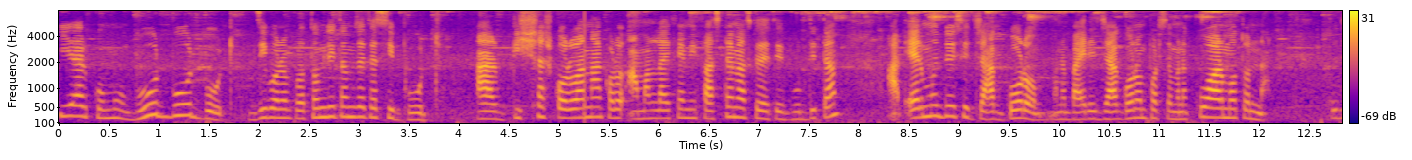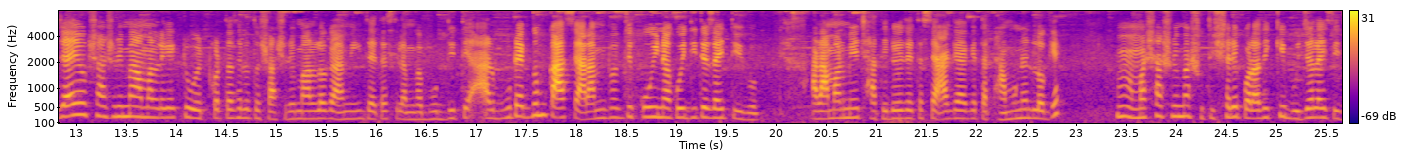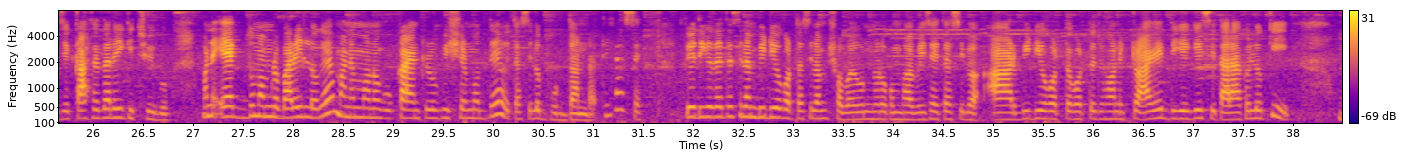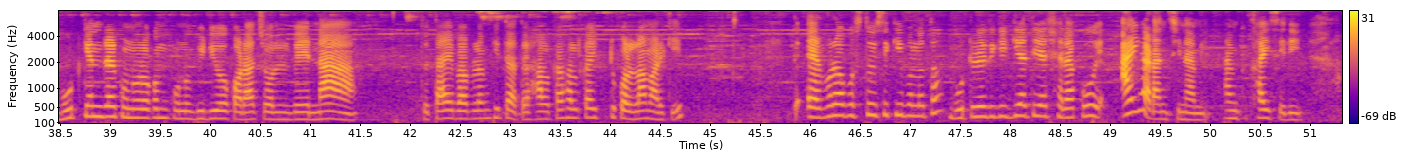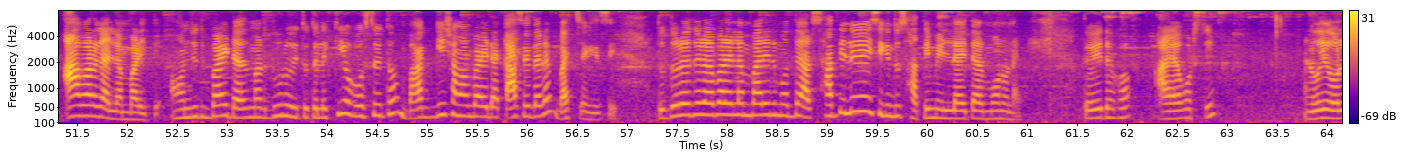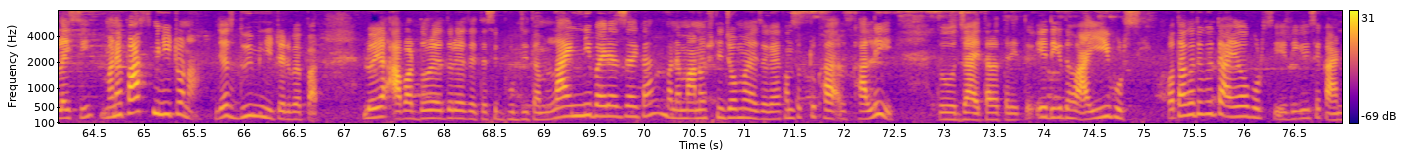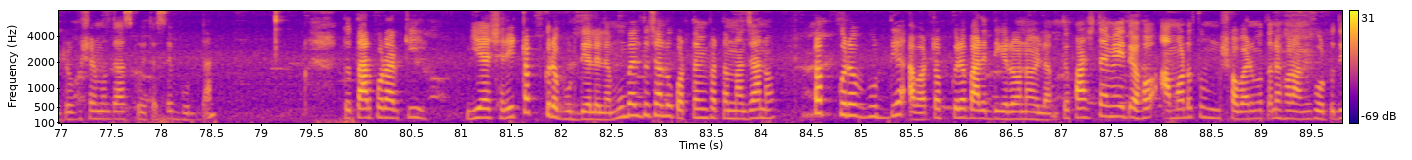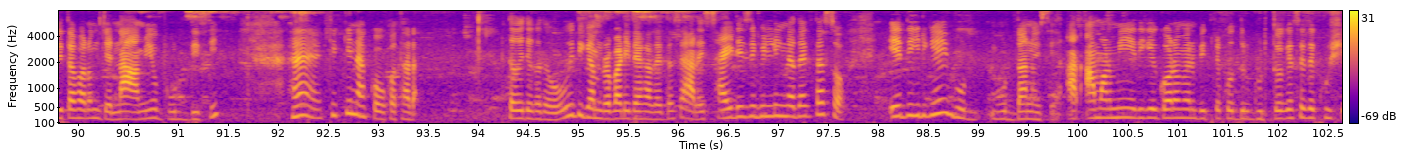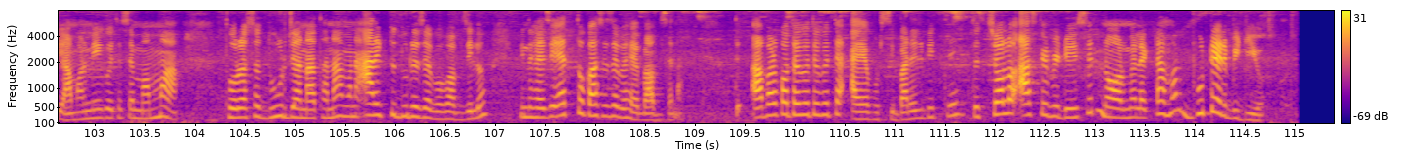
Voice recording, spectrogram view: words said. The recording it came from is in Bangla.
কি আর কমু? ভুট ভুট ভুট জীবনে প্রথম দিতাম যাইতেছি ভুট আর বিশ্বাস করো আর না করো, আমার লাইফে আমি ফার্স্ট টাইম আজকে যাইছি ভুট দিতাম। আর এর মধ্যে হয়েছে যা গরম মানে বাইরে যা গরম পড়ছে মানে কুয়ার মতন না। তো যাই হোক, শাশুড়ি মা আমার লেগে একটু ওয়েট করতেছিল, তো শাশুড়ি মার লগে আমি যাইতেছিলাম গা বুট দিতে। আর বুট একদম কাছে, আর আমি ভাবছি কই না কই দিতে যাইতেই গো আর আমার মেয়ে ছাতি লয়ে যাইতেছে আগে আগে তার ঠামুনের লগে। হুম, আমার শাশুড়ি মা সুতির শাড়ি পরা দেখি বুঝে লাইছি যে কাছে দাঁড়িয়ে কিছু হইব মানে একদম আমরা বাড়ির লগে মানে মনে করো কারেন্টের অফিসের মধ্যে ওইটা ছিল ভোটদানটা, ঠিক আছে? তো এদিকে যাইতেছিলাম ভিডিও করতেছিলাম, সবাই অন্যরকমভাবেই চাইতেছিল। আর ভিডিও করতে করতে যখন একটু আগের দিকে গেছি, তারা কইলো কি, ভোট কেন্দ্রের কোনো রকম কোনো ভিডিও করা চলবে না। তো তাই ভাবলাম কি, তাতে হালকা হালকা একটু করলাম আর কি। তো এরপরে অবস্থা হয়েছে কি বলতো? ভোটের দিকে গিয়া টিয়া সেরা কই? আই গাড়ানছি না আমি। আমি তো খাইছি রে। আবার গাইলাম বাড়িতে। এখন যদি বাড়িটা আমার দূর হইতো, তাহলে কী অবস্থা হইতো? ভাগ্যিস আমার বাড়িটা কাছে দাঁড়ে বাচ্চা গেছে। তো দৌড়ে দৌড়ে আবার এলাম বাড়ির মধ্যে, আর ছাতি লয়ে আইছি, কিন্তু ছাতি মিললাই তার মনে নাই। তো এই দেখো, আয়া করছি। লয়ে ওলাইছি। মানে পাঁচ মিনিটও না, জাস্ট দুই মিনিটের ব্যাপার। লয়ে আবার দৌড়ে দৌড়ে যেতেছি ভোট দিতাম। লাইন নি বাইরের জায়গা মানে মানুষ নিয়ে জমা হয়ে জায়গা। এখন তো একটু খালি, তো যাই তাড়াতাড়ি। তো এদিকে দেখো, আইই পড়ছি। কথা কইতে কইতে আইও পড়ছি। এদিকে গেছে কারেন্টের অফিসের মধ্যে আজ কইতেছে ভোটদান। তো তারপর আর কি, গিয়া সারি টপ করে ভোট দিয়ে নিলাম মোবাইল তো চালু করতামই পারতাম না, জানো? টপ করে ভোট দিয়ে আবার টপ করে বাড়ির দিকে রওনা হইলাম। তো ফার্স্ট টাইমে দেখো, আমারও তো সবার মতন এখন আমি ফটো দিতে পারলাম যে না, আমিও ভোট দিছি। হ্যাঁ ঠিক কি না কো কথাটা? তো ওই দেখো দেখো ওইদিকে আমরা বাড়ি দেখা যাইতেছে, আর এই সাইডে যে বিল্ডিংটা দেখতেছো, এদিকেই ভোট, ভোটদান হয়েছে আর আমার মেয়ে এদিকে গরমের ভিতরে কদ্দূর ঘুরতে গেছে, যে খুশি। আমার মেয়ে কইতেছে, মাম্মা সা দূর যা, না থা না মানে আর একটু দূরে যাব ভাবছিল। কিন্তু হ্যাঁ যে এত কাছে যাবে হ্যাঁ ভাবছে না। তো আবার কথা কইতে কইতে আয়া পড়ছি বাড়ির ভিতরে। তো চলো, আজকের ভিডিও হচ্ছে নর্মাল একটা আমার ভুটের ভিডিও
